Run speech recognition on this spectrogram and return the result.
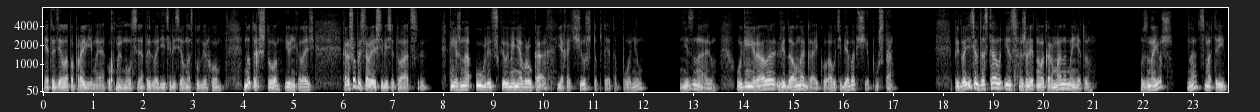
Это дело поправимое, ухмыльнулся предводитель и сел на стул верхом. Ну так что, Юрий Николаевич, хорошо представляешь себе ситуацию? Княжна Углицкая у меня в руках, я хочу, чтобы ты это понял. Не знаю. У генерала видал нагайку, а у тебя вообще пусто. Предводитель достал из жилетного кармана монету. Узнаешь? На, смотри.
